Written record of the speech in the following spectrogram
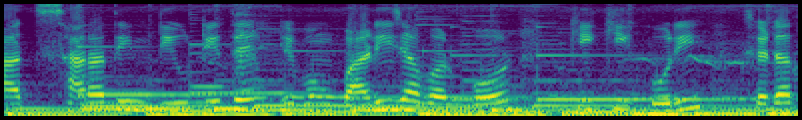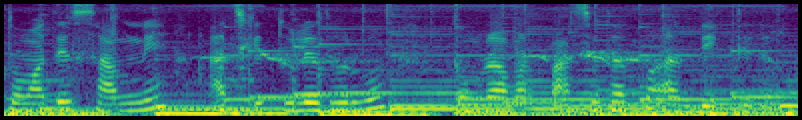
আজ সারাদিন ডিউটিতে এবং বাড়ি যাওয়ার পর কি কি করি সেটা তোমাদের সামনে আজকে তুলে ধরবো। তোমরা আমার পাশে থাকো আর দেখতে থাকো।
